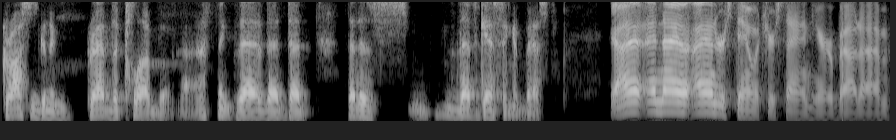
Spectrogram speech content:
grass is going to grab the club, I think that, that, that, that is, that's guessing at best. Yeah, and I, I understand what you're saying here about um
